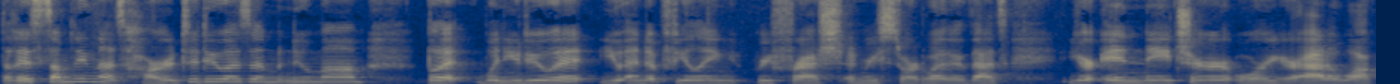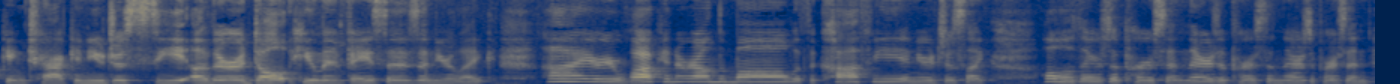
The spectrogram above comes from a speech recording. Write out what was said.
that is something that's hard to do as a new mom, but when you do it, you end up feeling refreshed and restored, whether that's you're in nature or you're at a walking track and you just see other adult human faces and you're like, hi, or you're walking around the mall with a coffee and you're just like, oh, there's a person, there's a person, there's a person.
